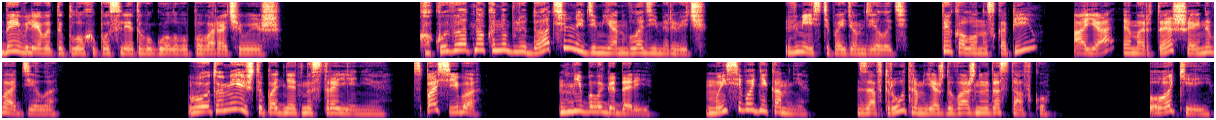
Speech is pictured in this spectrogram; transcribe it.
Да и влево ты плохо после этого голову поворачиваешь. Какой вы, однако, наблюдательный, Демьян Владимирович. Вместе пойдем делать. Ты колоноскопию, а я МРТ шейного отдела. Вот умеешь ты поднять настроение. Спасибо. Не благодари. Мы сегодня ко мне. Завтра утром я жду важную доставку». «Окей».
